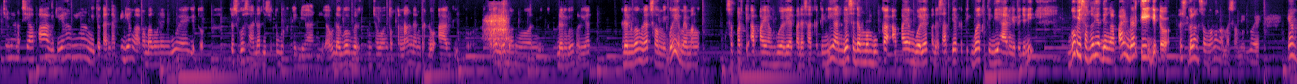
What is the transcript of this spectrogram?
kecil ini anak siapa? Gitu yang yang gitu kan. Tapi dia nggak kebangunin gue gitu. Terus gue sadar di situ gue ketindihan. Ya udah gue ber- mencoba untuk tenang dan berdoa gitu. Akhirnya gue bangun gitu. Dan gue ngeliat dan gue ngeliat suami gue ya memang seperti apa yang gue lihat pada saat ketindihan. Dia sedang membuka apa yang gue lihat pada saat dia keti gue ketindihan gitu. Jadi gue bisa ngelihat dia ngapain berarti gitu. Terus gue langsung ngomong sama suami gue yang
